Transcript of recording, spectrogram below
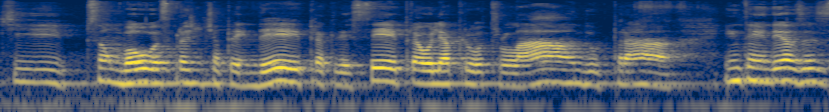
que são boas para a gente aprender, para crescer, para olhar para o outro lado, para entender às vezes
